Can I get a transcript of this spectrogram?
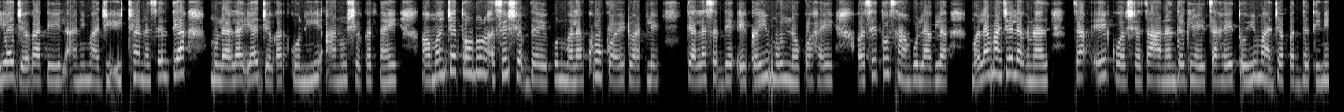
या जगात येईल आणि माझी इच्छा नसेल त्या मुलाला या जगात कोणीही आणू शकत नाही. अमनच्या तोंडून असे शब्द ऐकून मला खूप वाईट वाटले. त्याला सध्या एकही मूल नको आहे असे तो सांगू लागला. मला माझ्या लग्नाचा एक वर्षाचा आनंद घ्यायचा आहे तोही माझ्या पद्धतीने.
